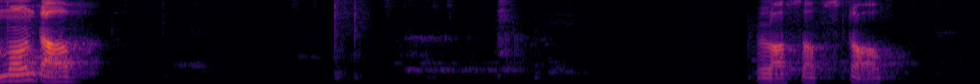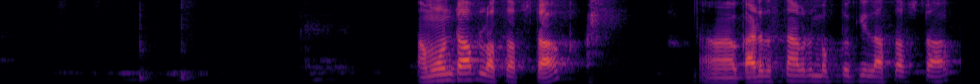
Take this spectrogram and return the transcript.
amount of loss of stock amount of loss of stock uh, काढत असताना आपण बघतो की loss of stock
